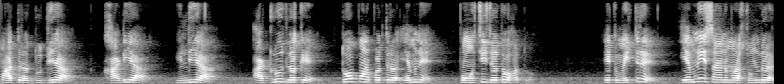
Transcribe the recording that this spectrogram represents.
માત્ર દુધિયા, ખાડિયા ઇન્ડિયા આટલું જ લખે તો પણ પત્ર એમને પહોંચી જતો હતો. એક મિત્રે એમની શાનમાં સુંદર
